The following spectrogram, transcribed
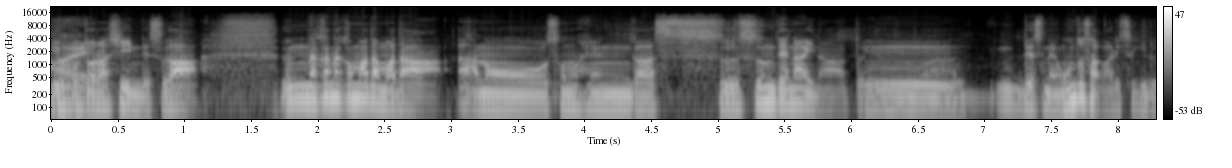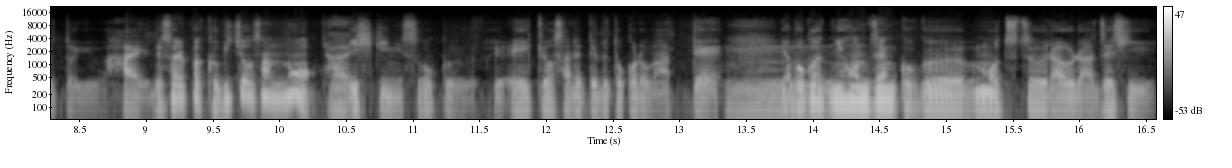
いうことらしいんですが、はい、なかなかまだまだ、あのその辺が進んでないなというのがですね、温度差がありすぎるという、はい、でそれやっぱり首長さんの意識にすごく影響されているところがあって、はい、いや僕は日本全国も津々浦々、ぜひ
